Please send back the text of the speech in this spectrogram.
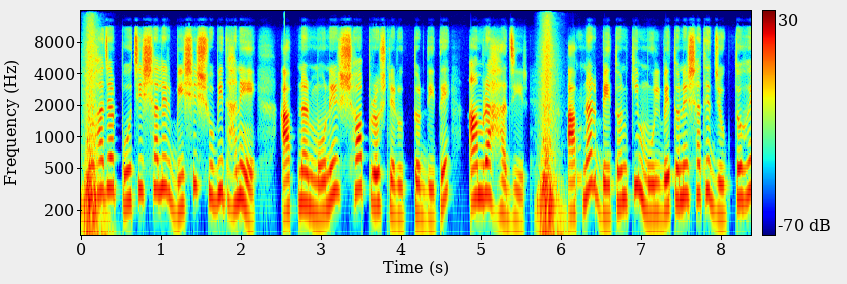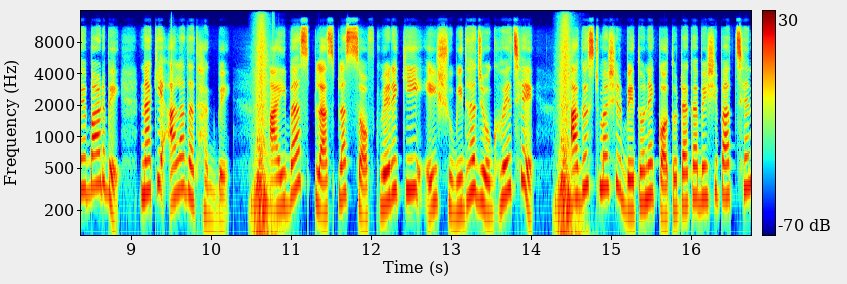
দু হাজার পঁচিশ সালের বিশেষ সুবিধা নিয়ে আপনার মনের সব প্রশ্নের উত্তর দিতে আমরা হাজির। আপনার বেতন কি মূল বেতনের সাথে যুক্ত হয়ে বাড়বে নাকি আলাদা থাকবে? আইবাস প্লাস প্লাস সফটওয়্যারে কি এই সুবিধা যোগ হয়েছে? আগস্ট মাসের বেতনে কত টাকা বেশি পাচ্ছেন?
